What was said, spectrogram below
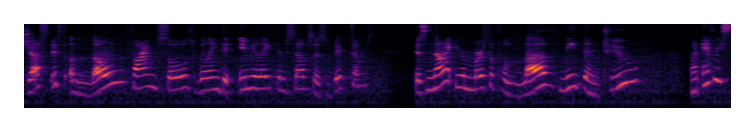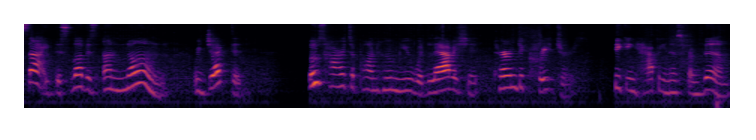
justice alone find souls willing to immolate themselves as victims? Does not your merciful love need them too? On every side, this love is unknown, rejected. Those hearts upon whom you would lavish it turn to creatures, seeking happiness from them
